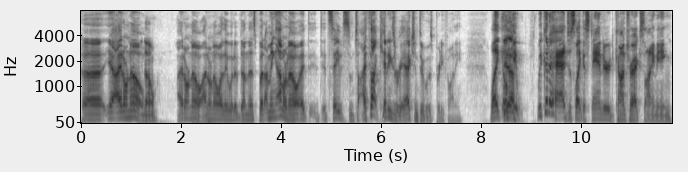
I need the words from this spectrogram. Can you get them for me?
Uh, yeah, I don't know. You know, I don't know. I don't know why they would have done this, but I mean, I don't know. It, it, it saved some time. I thought Kenny's reaction to it was pretty funny. Like, Yeah. okay, we could have had just like a standard contract signing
